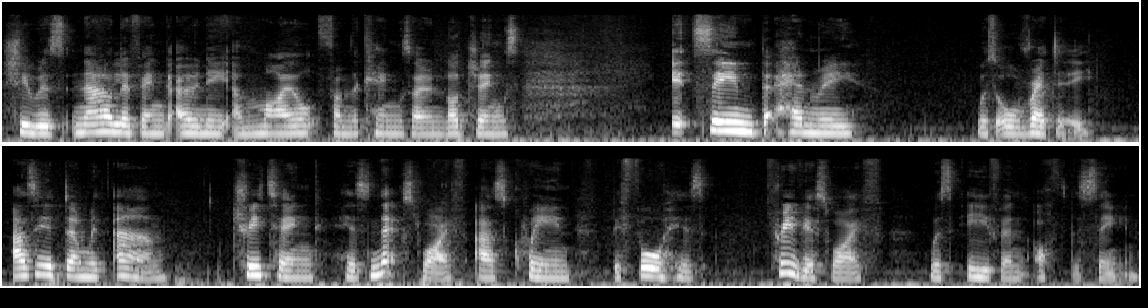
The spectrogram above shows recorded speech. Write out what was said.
she was now living only a mile from the king's own lodgings. It seemed that Henry was already, as he had done with Anne, treating his next wife as queen before his previous wife was even off the scene.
